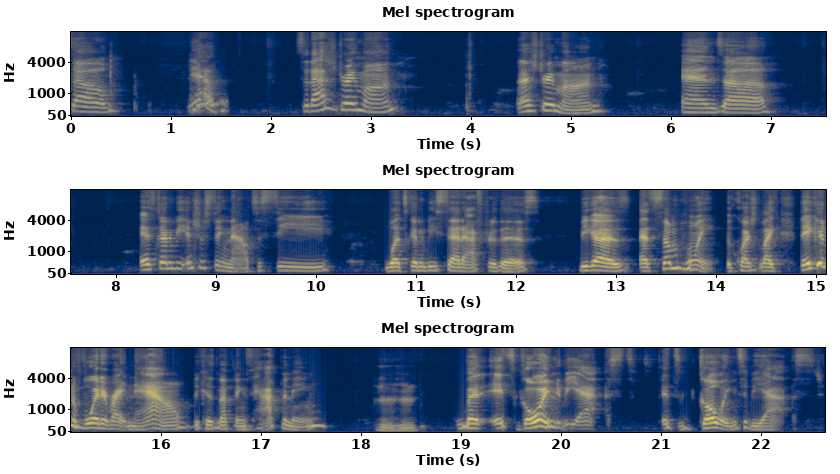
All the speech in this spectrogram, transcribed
So yeah. So that's Draymond. That's Draymond. And uh it's gonna be interesting now to see what's gonna be said after this. Because at some point, the question like they can avoid it right now because nothing's happening. hmm but it's going to be asked. It's going to be asked.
